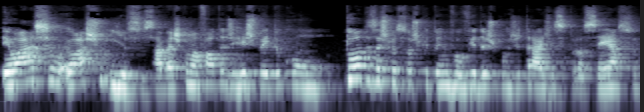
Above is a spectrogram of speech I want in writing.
Eu acho, eu acho isso, sabe? Acho que é uma falta de respeito com todas as pessoas que estão envolvidas por detrás desse processo.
